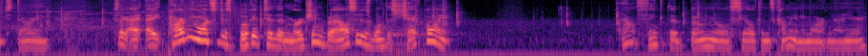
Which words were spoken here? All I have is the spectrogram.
He's dying. It's like I, I part of me wants to just book it to the merchant, but I also just want this checkpoint. I don't think the bone meal skeleton's coming anymore down here.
